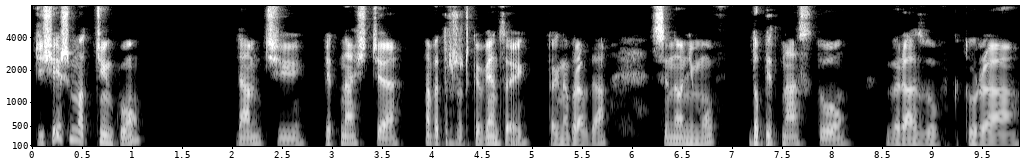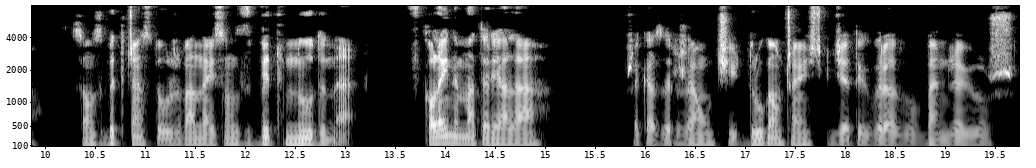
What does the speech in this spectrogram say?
W dzisiejszym odcinku dam Ci 15, nawet troszeczkę więcej, tak naprawdę, synonimów do 15 wyrazów, które są zbyt często używane i są zbyt nudne. W kolejnym materiale przekażę Ci drugą część, gdzie tych wyrazów będzie już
